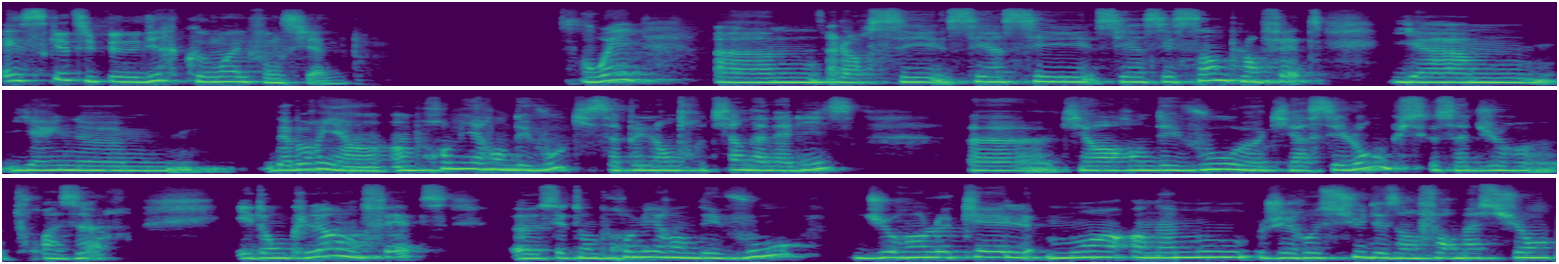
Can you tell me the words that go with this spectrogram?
est-ce que tu peux nous dire comment elle fonctionne? Oui, euh, alors c'est assez, assez simple en fait. Il y a, il y a une, d'abord il y a un, premier rendez-vous qui s'appelle l'entretien d'analyse, euh, qui est un rendez-vous euh, qui est assez long puisque ça dure trois heures. Et donc là en fait, c'est un premier rendez-vous durant lequel moi en amont j'ai reçu des informations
